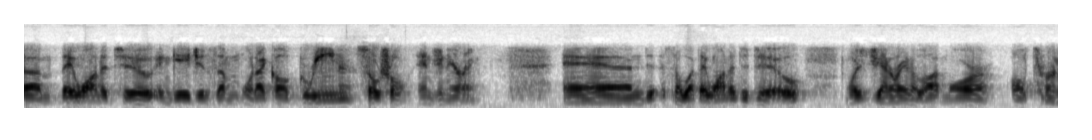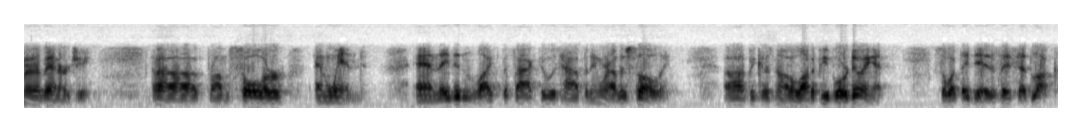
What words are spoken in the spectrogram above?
um, they wanted to engage in some what I call green social engineering. And so what they wanted to do was generate a lot more alternative energy uh, from solar and wind. And they didn't like the fact it was happening rather slowly uh, because not a lot of people were doing it. So what they did is they said, look,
